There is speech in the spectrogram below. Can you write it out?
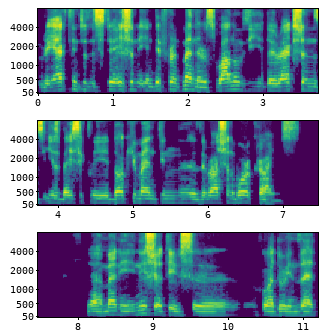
reacting to the situation in different manners. One of the directions is basically documenting uh, the Russian war crimes. Yeah, many initiatives uh, who are doing that.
